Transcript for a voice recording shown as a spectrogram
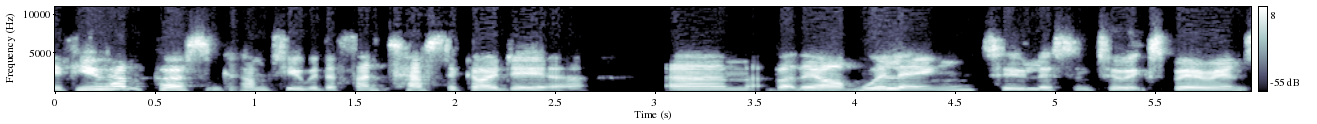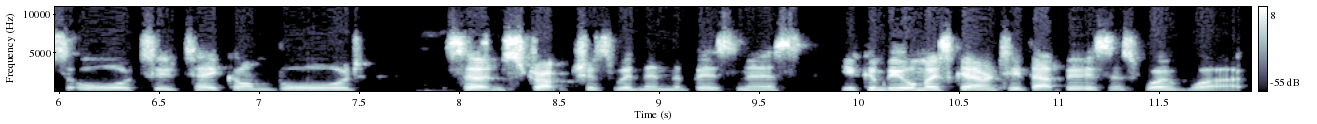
if you have a person come to you with a fantastic idea um, but they aren't willing to listen to experience or to take on board certain structures within the business, you can be almost guaranteed that business won't work.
